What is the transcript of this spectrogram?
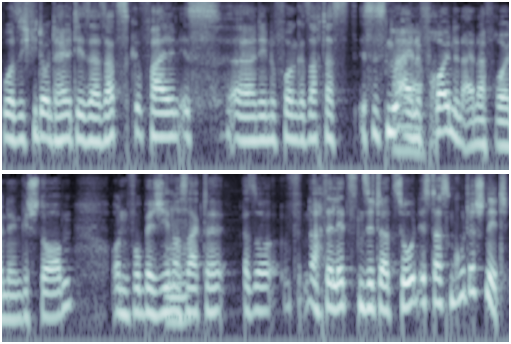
wo er sich wieder unterhält, dieser Satz gefallen ist, äh, den du vorhin gesagt hast, ist es nur ah, eine ja. Freundin einer Freundin gestorben. Und wo Bergier mhm. noch sagte, also nach der letzten Situation ist das ein guter Schnitt.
